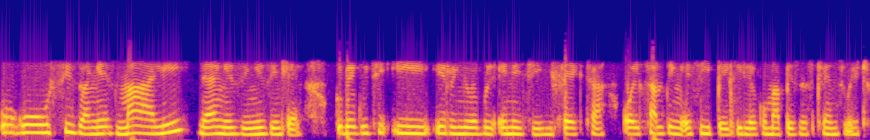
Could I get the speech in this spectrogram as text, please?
ukusizwa ngezimali nangezinye izindlela. Kube ukuthi i renewable energy factor or it's something esiyibhekile kuma business plans wethu.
